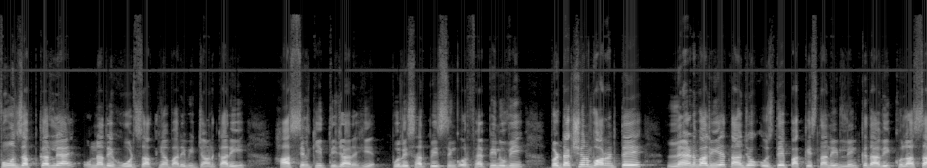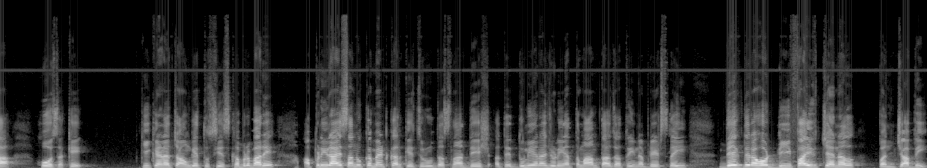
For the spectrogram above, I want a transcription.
ਫੋਨ ਜ਼ਬਤ ਕਰ ਲਿਆ ਹੈ ਉਹਨਾਂ ਦੇ ਹੋਰ ਸਾਥੀਆਂ ਬਾਰੇ ਵੀ ਜਾਣਕਾਰੀ ਹਾਸਿਲ ਕੀਤੀ ਜਾ ਰਹੀ ਹੈ ਪੁਲਿਸ ਹਰਪ੍ਰੀਤ ਸਿੰਘ ਉਰਫ ਹੈਪੀ ਨੂੰ ਵੀ ਪ੍ਰੋਡਕਸ਼ਨ ਵਾਰੰਟ ਤੇ ਲੈਣ ਵਾਲੀ ਹੈ ਤਾਂ ਜੋ ਉਸ ਦੇ ਪਾਕਿਸਤਾਨੀ ਲਿੰਕ ਦਾ ਵੀ ਖੁਲਾਸਾ ਹੋ ਸਕੇ ਕੀ ਕਹਿਣਾ ਚਾਹੋਗੇ ਤੁਸੀਂ ਇਸ ਖਬਰ ਬਾਰੇ ਆਪਣੀ رائے ਸਾਨੂੰ ਕਮੈਂਟ ਕਰਕੇ ਜ਼ਰੂਰ ਦੱਸਣਾ ਦੇਸ਼ ਅਤੇ ਦੁਨੀਆ ਨਾਲ ਜੁੜੀਆਂ तमाम ਤਾਜ਼ਾ ਤਰੀਨ ਅਪਡੇਟਸ ਲਈ ਦੇਖਦੇ ਰਹੋ D5 ਚੈਨਲ ਪੰਜਾਬੀ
